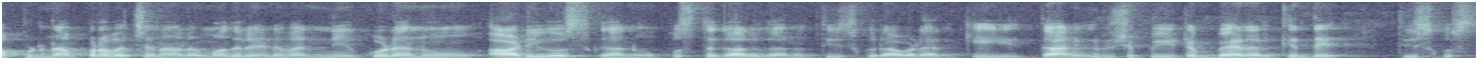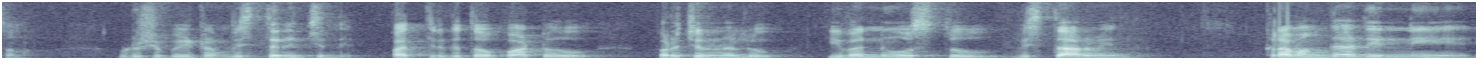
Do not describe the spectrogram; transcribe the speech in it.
అప్పుడు నా ప్రవచనాలు మొదలైనవన్నీ కూడాను ఆడియోస్ గాను పుస్తకాలు గాను తీసుకురావడానికి దానికి ఋషిపీఠం బ్యానర్ కిందే తీసుకొస్తున్నాం. ఋషిపీఠం విస్తరించింది. పత్రికతో పాటు ప్రచురణలు ఇవన్నీ వస్తూ విస్తారమైంది. క్రమంగా దీన్ని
